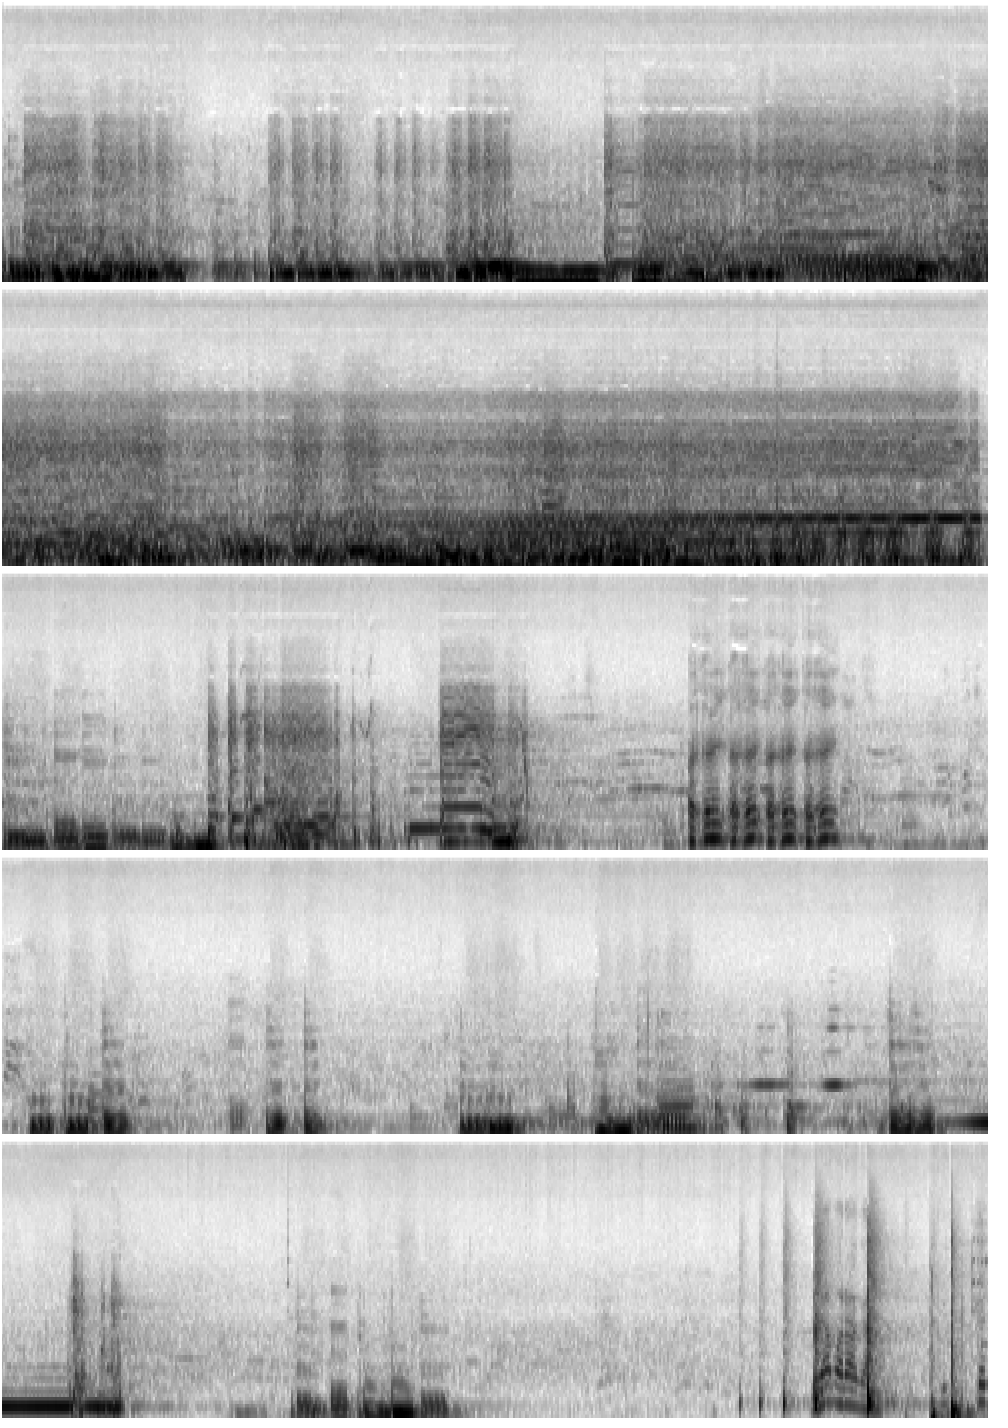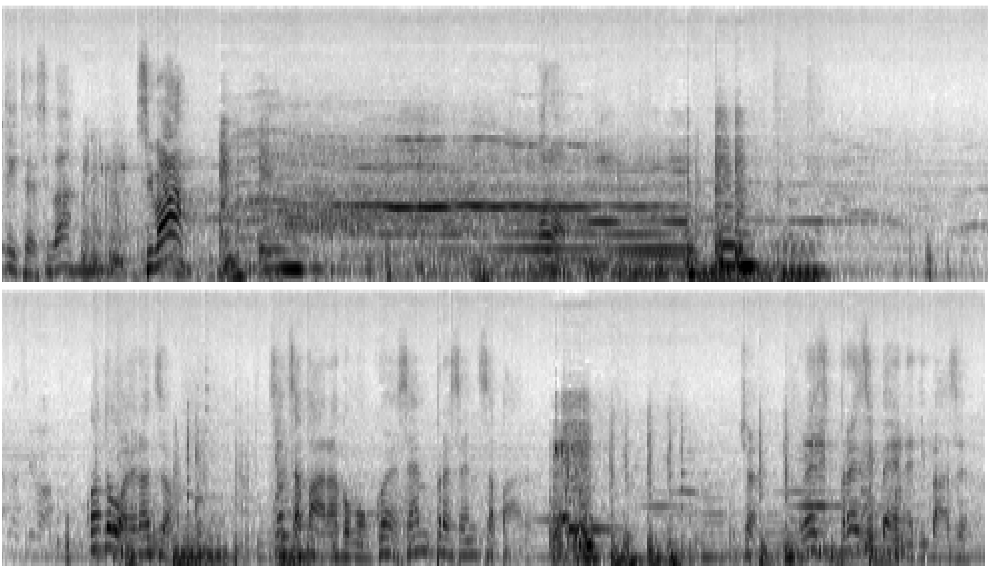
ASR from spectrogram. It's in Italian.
Andiamo, raga. Che, dite? Si va? Si va? O no? Quando vuoi, Razzo. Senza para comunque, eh, sempre senza para. Cioè, presi, presi bene di base.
